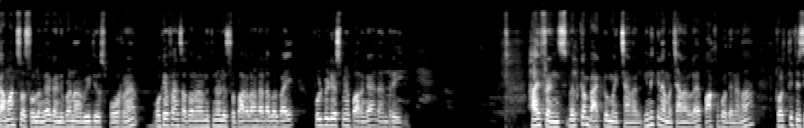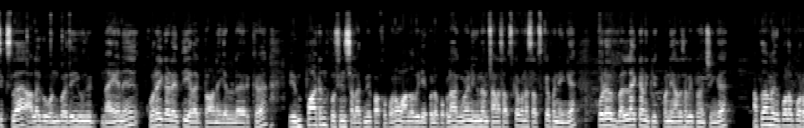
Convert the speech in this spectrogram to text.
கமெண்ட்ஸில் சொல்லுங்கள் கண்டிப்பாக நான் வீடியோஸ் போடுறேன். ஓகே ஃப்ரெண்ட்ஸ் அதோட நினைச்சு வீடியோஸில் பார்க்கலாம். டாடா பை பை ஃபுல் வீடியோஸுமே பாருங்கள் நன்றி. Hi friends welcome back to my channel இன்றைக்கி நம்ம சேனலில் பார்க்க போகிறது என்னென்னா டுவெல்த்து ஃபிசிக்ஸில் அழகு ஒன்பது யூனிட் நயனு குறை கடத்தி எலக்ட்ரானிகளில் இருக்க இம்பார்ட்டன்ட் கொஸ்டின்ஸ் எல்லாத்தையுமே பார்க்க போகிறோம் வாங்க வீடியோக்குள்ளே போகலாம். அதுக்கு முன்னாடி நீங்கள் நம்ம சேனல் சப்ஸ்கிரைப் பண்ண சப்ஸ்கிரைப் பண்ணிங்க. கூட ஒரு பெல் ஐக்கானை கிளிக் பண்ணி அதை செலக்ட் பண்ணி வச்சுங்க. அப்போ தான் இது போல் போகிற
